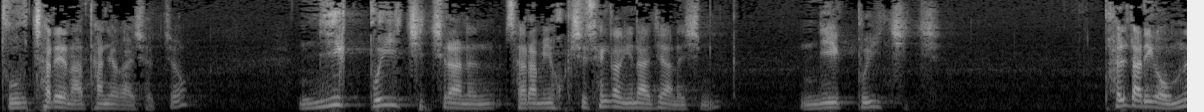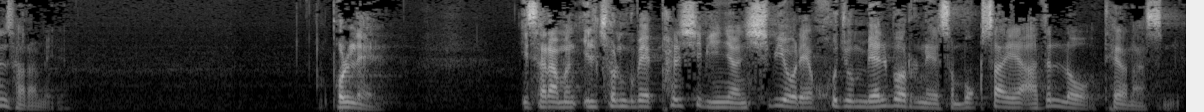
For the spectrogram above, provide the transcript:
두 차례나 다녀가셨죠. 닉 브이치치라는 사람이 혹시 생각이 나지 않으십니까? 닉 브이치치. 팔다리가 없는 사람이에요. 본래 이 사람은 1982년 12월에 호주 멜버른에서 목사의 아들로 태어났습니다.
